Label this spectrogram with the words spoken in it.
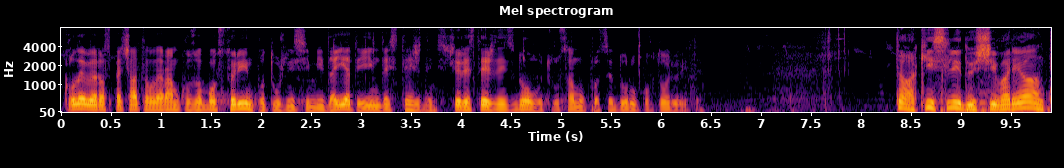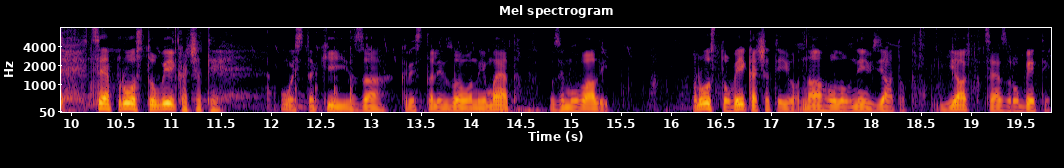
Коли ви розпечатали рамку з обох сторін, потужній сім'ї, даєте їм десь тиждень. Через тиждень знову ту саму процедуру повторюєте. Так, і слідуючий варіант це просто викачати ось такий закристалізований мед зимувалий. Просто викачати його на головний взяток. Як це зробити?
